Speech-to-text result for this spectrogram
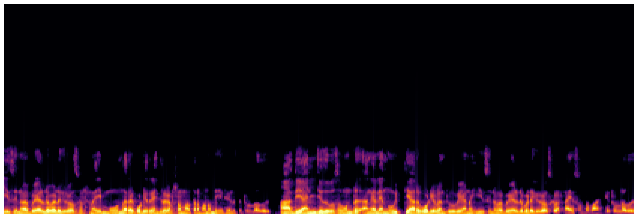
ഈ സിനിമ വേൾഡ് വൈഡ് ഗ്രോസ് കളക്ഷനായി മൂന്നര കോടി റേഞ്ചിൽ കളക്ഷൻ മാത്രമാണ് നേടിയെടുത്തിട്ടുള്ളത്. ആദ്യ അഞ്ച് ദിവസം കൊണ്ട് അങ്ങനെ നൂറ്റിയാറ് കോടിയോളം രൂപയാണ് ഈ സിനിമ വേൾഡ് വൈഡ് ഗ്രോസ് കളക്ഷനായി സ്വന്തമാക്കിയിട്ടുള്ളത്.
